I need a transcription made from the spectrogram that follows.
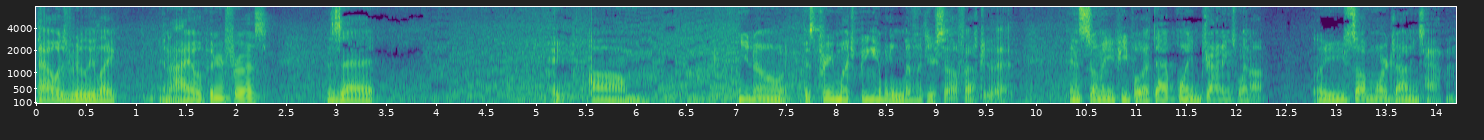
that was really like an eye opener for us, is that um, you know, it's pretty much being able to live with yourself after that. And so many people at that point, drownings went up. you saw more drownings happen.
